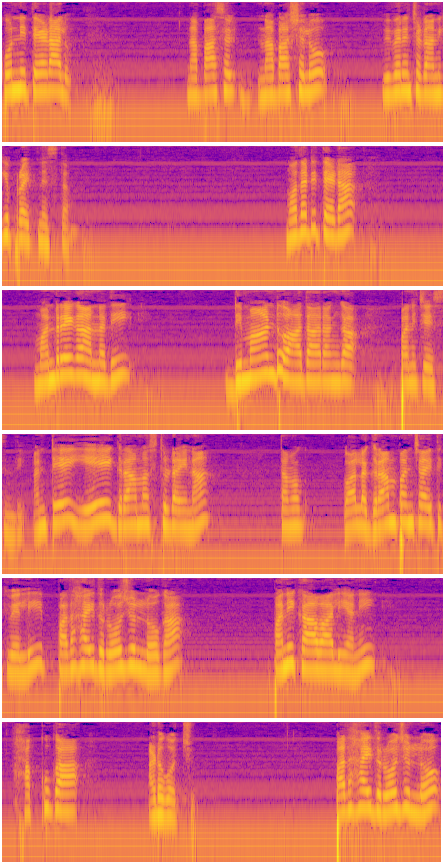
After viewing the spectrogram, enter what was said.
కొన్ని తేడాలు నా భాష నా భాషలో వివరించడానికి ప్రయత్నిస్తాం. మొదటి తేడా మన్రేగా అన్నది డిమాండ్ ఆధారంగా పనిచేసింది. అంటే ఏ గ్రామస్తుడైనా తమ వాళ్ళ గ్రామ పంచాయతీకి వెళ్ళి పదహైదు రోజుల్లోగా పని కావాలి అని హక్కుగా అడగొచ్చు. పదహైదు రోజుల్లో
